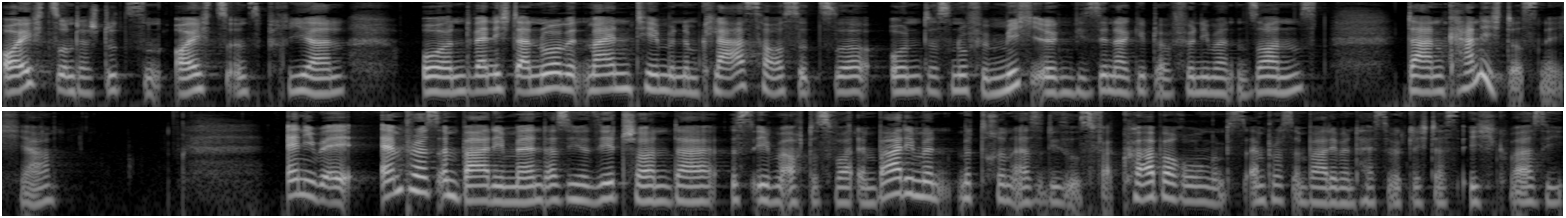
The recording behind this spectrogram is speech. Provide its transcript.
euch zu unterstützen, euch zu inspirieren. Und wenn ich dann nur mit meinen Themen in einem Glashaus sitze und es nur für mich irgendwie Sinn ergibt, aber für niemanden sonst, dann kann ich das nicht, ja. Anyway, Empress Embodiment, also ihr seht schon, da ist eben auch das Wort Embodiment mit drin, also dieses Verkörperung und das Empress Embodiment heißt wirklich, dass ich quasi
